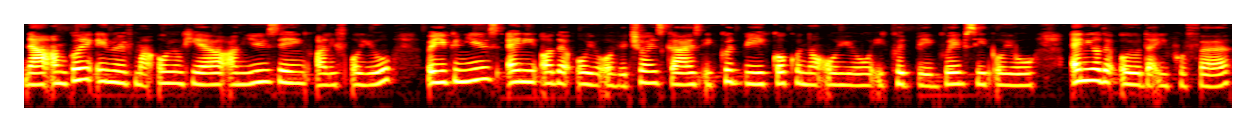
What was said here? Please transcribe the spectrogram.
Now I'm going in with my oil here. I'm using olive oil but you can use any other oil of your choice guys. It could be coconut oil it could be grapeseed oil any other oil that you prefer.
